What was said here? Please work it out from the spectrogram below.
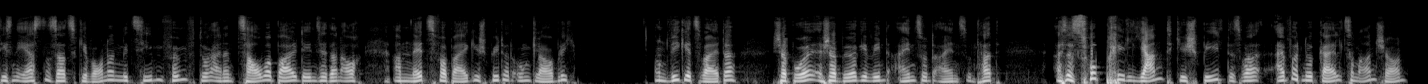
diesen ersten Satz gewonnen mit 7-5 durch einen Zauberball, den sie dann auch am Netz vorbeigespielt hat. Unglaublich. Und wie geht's weiter? Jabeur, Jabeur gewinnt 1 und 1 und hat also so brillant gespielt. Das war einfach nur geil zum Anschauen.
